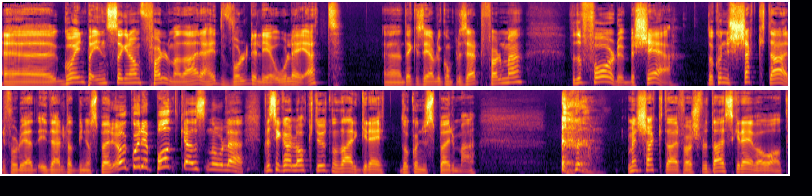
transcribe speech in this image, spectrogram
Uh, gå inn på Instagram, følg meg der. Jeg heter Voldelige Ole i ett. Uh, det er ikke så jævlig komplisert. Følg med, for da får du beskjed. Da kan du sjekke der før du i det hele tatt begynner å spørre Ja, 'Hvor er podkasten, Ole?' Hvis jeg ikke har lagt ut noe der, greit, da kan du spørre meg. Men sjekk der først, for der skrev jeg òg at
